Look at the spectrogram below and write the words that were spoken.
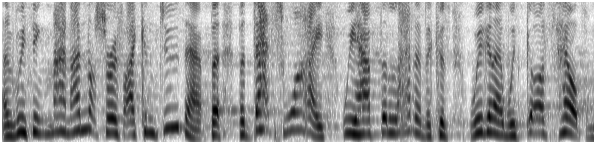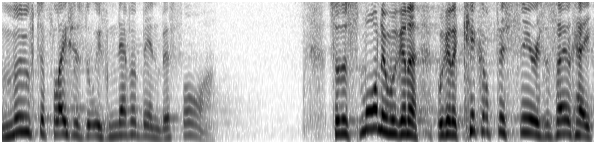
And we think, man, I'm not sure if I can do that. But, but that's why we have the ladder, because we're going to, with God's help, move to places that we've never been before. So this morning, we're going we're going to kick off this series and say, okay,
